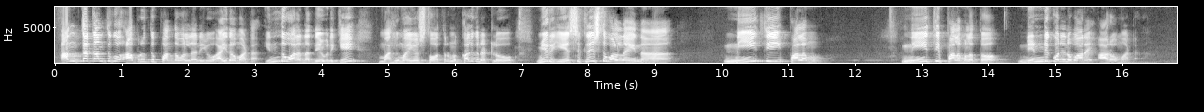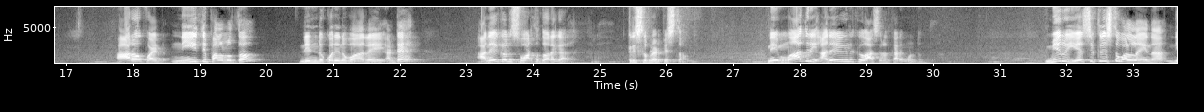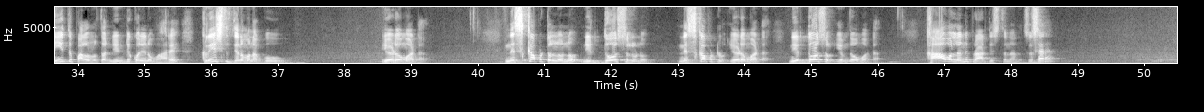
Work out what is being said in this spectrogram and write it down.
అంతకంతకు అభివృద్ధి పొందవలనయు ఐదో మాట. ఇందువలన దేవునికి మహిమయు స్తోత్రము కలిగినట్లు మీరు యేసుక్రీస్తు వలనైనా నీతి ఫలము నీతి ఫలములతో నిండుకొనిన వారే ఆరో మాట. ఆరో పాయింట్ నీతి ఫలములతో నిండుకొనిన వారే. అంటే అనేక స్వార్థ ద్వారాగా క్రీస్తులకు నడిపిస్తాం. నీ మాదిరి అనేకులకు ఆశీర్వాదకరంగా ఉంటుంది. మీరు యేసుక్రీస్తు వలనైనా నీతి పాలనతో నిండుకొనిన వారే క్రీస్తు దినమునకు. ఏడో మాట. నిష్కపటులను నిర్దోషులను. నిష్కపటులు ఏడో మాట. నిర్దోషులు ఎనిమిదో మాట. కావాలని ప్రార్థిస్తున్నాను. చూసారా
